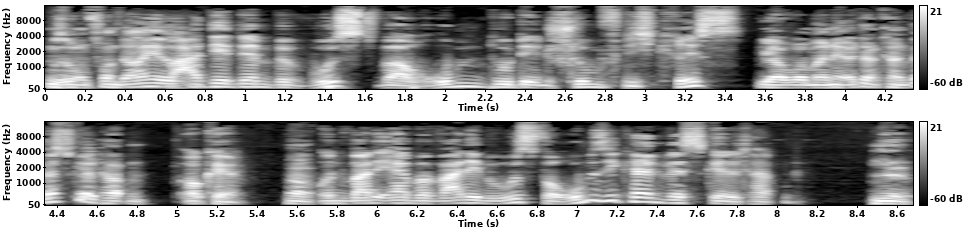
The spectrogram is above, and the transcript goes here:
So, und von daher, War dir denn bewusst, warum du den Schlumpf nicht kriegst? ja, weil meine Eltern kein Westgeld hatten. Okay. Ja. Und war dir aber war dir bewusst, warum sie kein Westgeld hatten? Nö.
